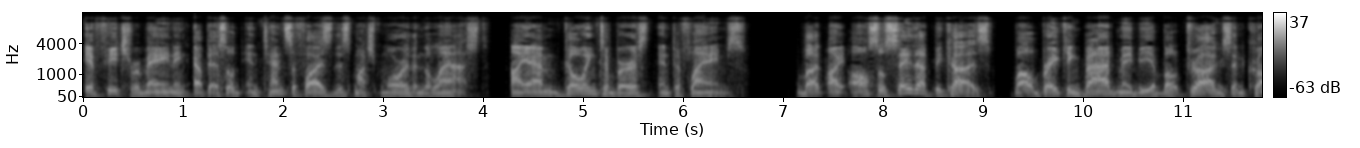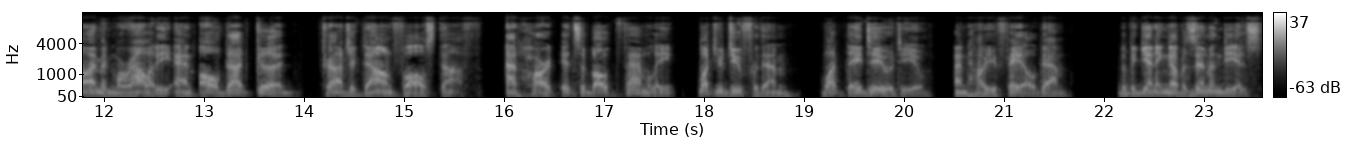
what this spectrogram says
If each remaining episode intensifies this much more than the last, I am going to burst into flames. But I also say that because, while Breaking Bad may be about drugs and crime and morality and all that good, tragic downfall stuff, at heart it's about family, what you do for them, what they do to you, and how you fail them. The beginning of Ozymandias,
